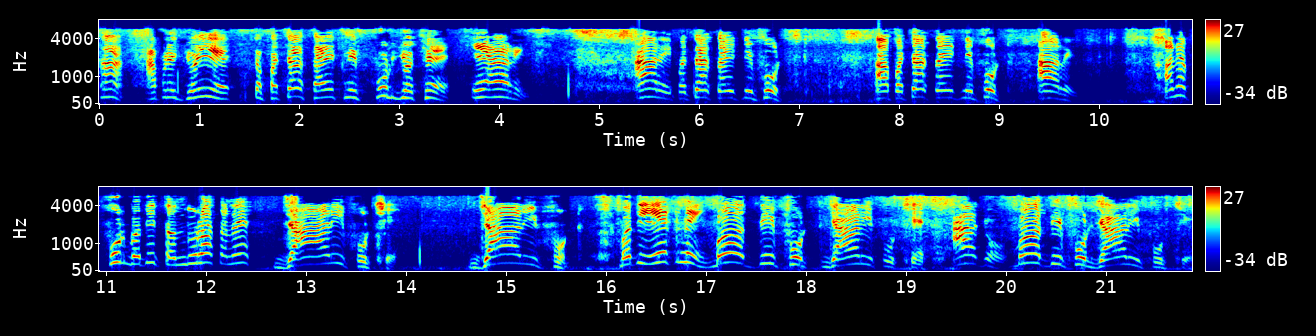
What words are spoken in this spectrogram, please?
હા આપણે જોઈએ તો પચાસ સાહીઠની ફૂટ જો છે એ આ રહી. આ રહી પચાસ સાહીઠની ફૂટ. આ પચાસ સાહીઠની ફૂટ આ રહી અને ફૂટ બધી તંદુરસ્ત અને જાળી ફૂટ છે. જાળી ફૂટ. બધી એક નહીં બધી ફૂટ જાળી ફૂટ છે. આ જો બધી ફૂટ જાળી ફૂટ છે.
